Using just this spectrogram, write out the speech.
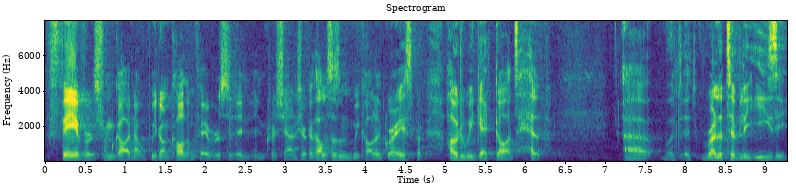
favors from God? Now, we don't call them favors in, in Christianity or Catholicism, we call it grace, but how do we get God's help? Uh, it's relatively easy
